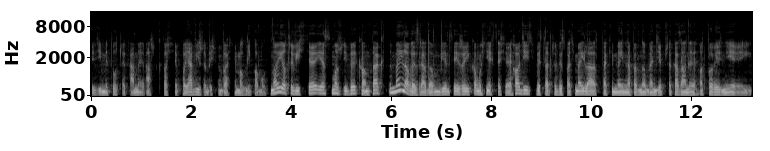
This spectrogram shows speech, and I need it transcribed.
Siedzimy tu, czekamy, aż ktoś się pojawi, żebyśmy właśnie mogli pomóc. No i oczywiście jest możliwy kontakt mailowy z Radą, więc jeżeli komuś nie chce się chodzić, wystarczy wysłać maila. Taki mail na pewno będzie przekazany odpowiedniej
